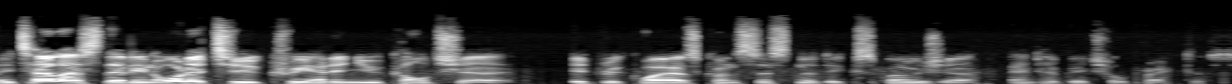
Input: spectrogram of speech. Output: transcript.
They tell us that in order to create a new culture, it requires consistent exposure and habitual practice.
